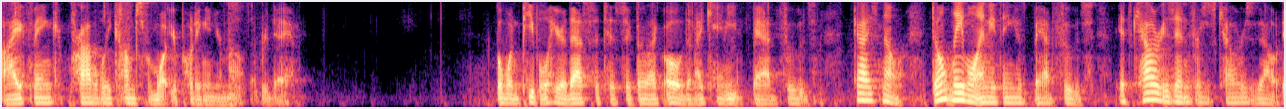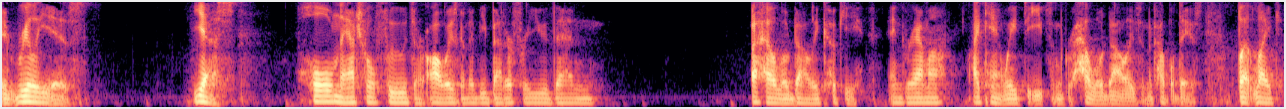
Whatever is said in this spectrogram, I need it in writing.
i think probably comes from what you're putting in your mouth every day but when people hear that statistic, they're like, oh, then I can't eat bad foods. Guys, no, don't label anything as bad foods. It's calories in versus calories out. It really is. Yes, whole natural foods are always going to be better for you than a Hello Dolly cookie. And grandma, I can't wait to eat some Hello Dollies in a couple days. But like,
